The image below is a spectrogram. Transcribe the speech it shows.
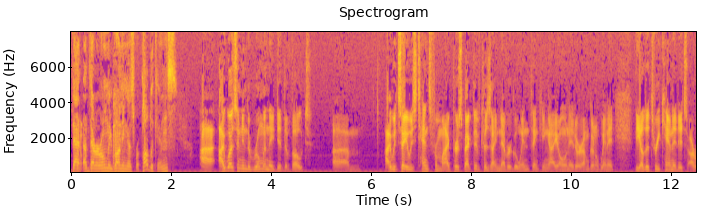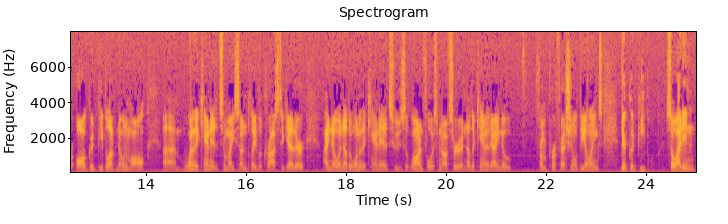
that that are only running as Republicans. Uh, I wasn't in the room when they did the vote. Um, I would say it was tense from my perspective because I never go in thinking I own it or I'm going to win it. The other three candidates are all good people. I've known them all. Um, one of the candidates and my son played lacrosse together. I know another one of the candidates who's a law enforcement officer. Another candidate I know from professional dealings. They're good people. So I didn't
